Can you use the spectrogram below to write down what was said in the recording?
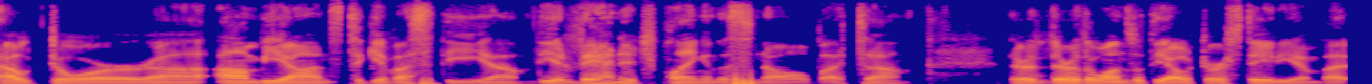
outdoor uh, ambiance to give us the um, the advantage playing in the snow. But um, they're they're the ones with the outdoor stadium. But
